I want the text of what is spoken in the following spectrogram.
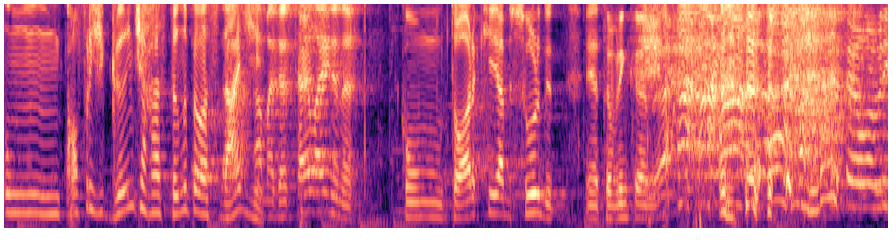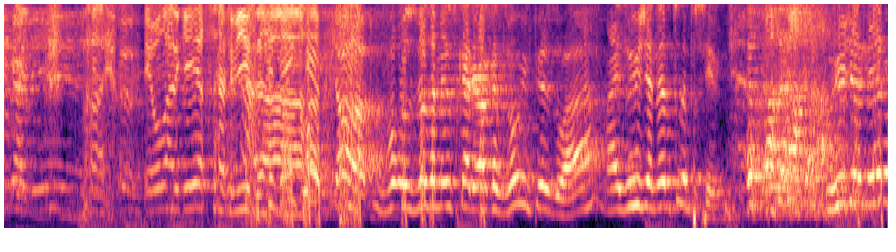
um cofre gigante arrastando pela cidade? Ah, mas é a Skyline, né? Com um torque absurdo. É, tô brincando. é uma brincadeira. Eu larguei essa vida. Se bem que, ó, os meus amigos cariocas vão me perdoar, mas o Rio de Janeiro tudo é possível. O Rio de Janeiro,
